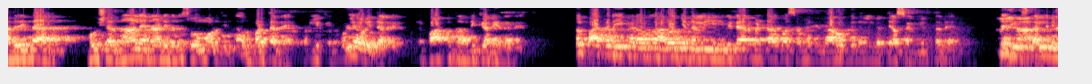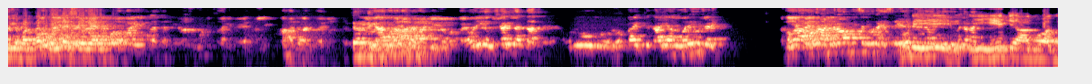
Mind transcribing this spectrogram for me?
ಅದರಿಂದ ಬಹುಶಃ ನಾಳೆ ನಾಡಿದ್ರೆ ಸೋಮವಾರದಿಂದ ಅವ್ರು ಬರ್ತಾರೆ. ಬರ್ಲಿಕ್ಕೆ ಒಳ್ಳೆಯವರು ಇದ್ದಾರೆ. ಪಾಪದ ಅಧಿಕಾರಿ ಇದ್ದಾರೆ. ಸ್ವಲ್ಪ ಆ ಕಡೆ ಈ ಕಡೆ ಅವರು ಆರೋಗ್ಯದಲ್ಲಿ ರಿಟೈರ್ಮೆಂಟ್ ಆಗುವ ಸಮಯದಲ್ಲಿ ಆರೋಗ್ಯದಲ್ಲಿ ವ್ಯತ್ಯಾಸ ಇರ್ತದೆ. ಅಲ್ಲಿ ನಿಮಗೆ ಬರ್ತಾರೆ, ಒಳ್ಳೆ ಸೇವೆ ಹುಷಾರಿಲ್ಲ ಅಂತಾದ್ರೆ. ನೋಡಿ ಈ ಏಜ್ ಆಗುವಾಗ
